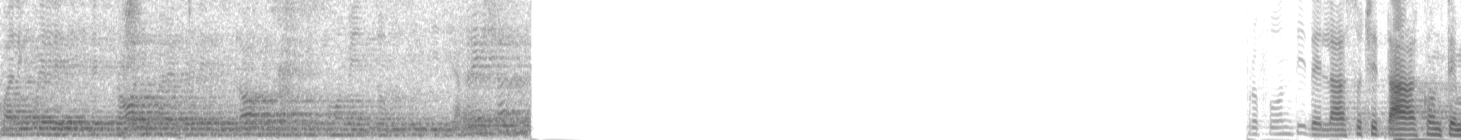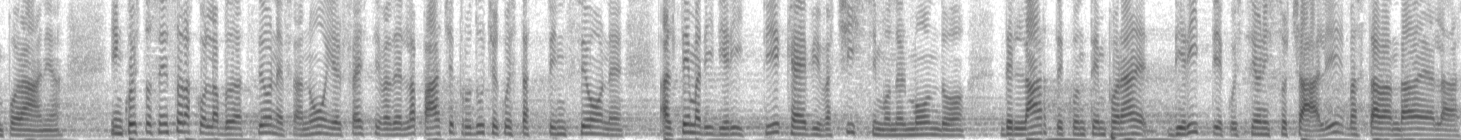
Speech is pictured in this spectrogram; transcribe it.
quali quelle di Pezzoli, quali quelle di Strobe, profondi della società contemporanea. In questo senso la collaborazione fra noi e il Festival della Pace produce questa attenzione al tema dei diritti che è vivacissimo nel mondo dell'arte contemporanea, diritti e questioni sociali. Bastava andare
